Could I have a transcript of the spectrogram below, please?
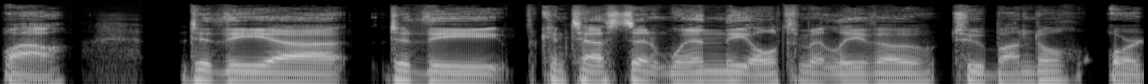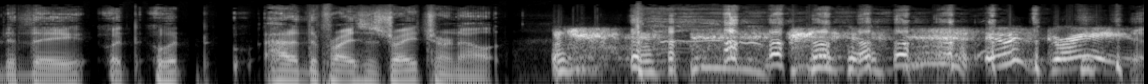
Wow. Did the uh did the contestant win the ultimate Levo 2 bundle or did they what, what how did the Price is Right turn out? It was great.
